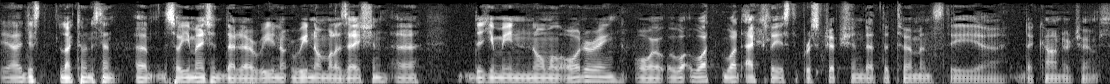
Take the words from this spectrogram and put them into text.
Yeah, I'd just like to understand. Um, so you mentioned that re- renormalization. Uh, did you mean normal ordering, or what? What actually is the prescription that determines the uh, the counter terms?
